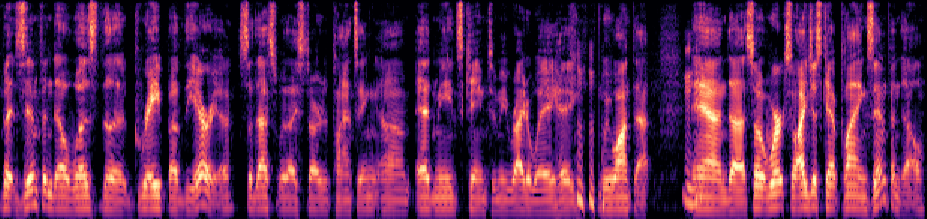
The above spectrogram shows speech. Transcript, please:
but Zinfandel was the grape of the area, so that's what I started planting. Um, Edmeades came to me right away. Hey, we want that, and uh, so it worked. So I just kept playing Zinfandel,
